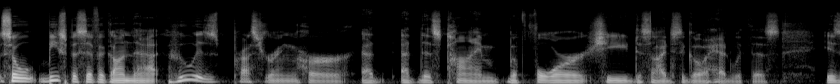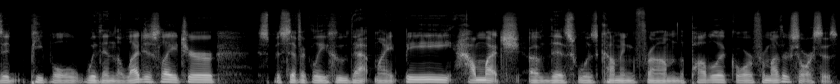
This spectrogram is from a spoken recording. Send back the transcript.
So be specific on that. Who is pressuring her at, at this time before she decides to go ahead with this? Is it people within the legislature, specifically who that might be? How much of this was coming from the public or from other sources?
